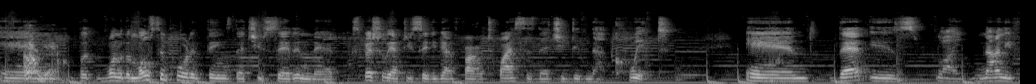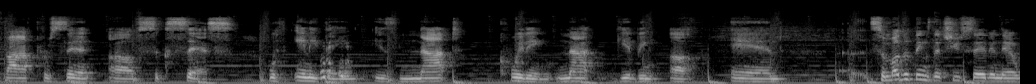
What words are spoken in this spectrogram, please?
And oh, yeah. but one of the most important things that you said in that, especially after you said you got fired twice, is that you did not quit. And that is like 95% of success with anything is not quitting, not giving up. And uh, some other things that you said in there,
